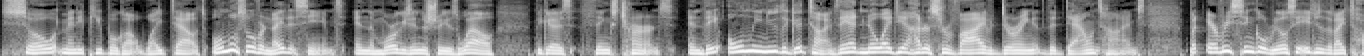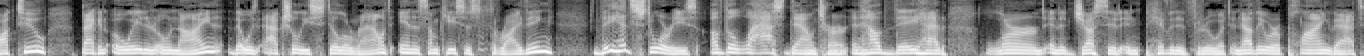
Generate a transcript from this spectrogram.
so many people got wiped out almost overnight, it seemed, in the mortgage industry as well, because things turned. And they only knew the good times. They had no idea how to survive during the down times. But every single real estate agent that I talked to back in 08 and 09 that was actually still around and in some cases thriving, they had stories of the last downturn and how they had learned and adjusted and pivoted through it. And now they were applying that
